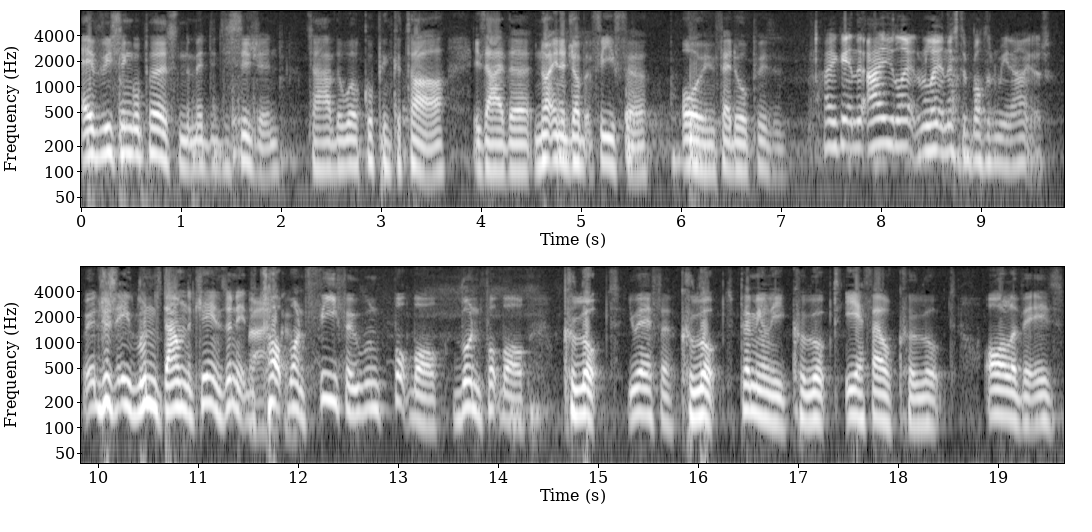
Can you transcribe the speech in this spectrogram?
Every single person that made the decision to have the World Cup in Qatar is either not in a job at FIFA or in federal prison. How are you getting? The, how are you relating, relating this to Rotherham United? It just it runs down the chains, doesn't it? The Right, top okay. one, FIFA, run football, run football, corrupt. UEFA, corrupt. Premier League, corrupt. EFL, corrupt. All of it is,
